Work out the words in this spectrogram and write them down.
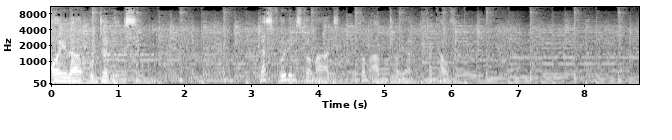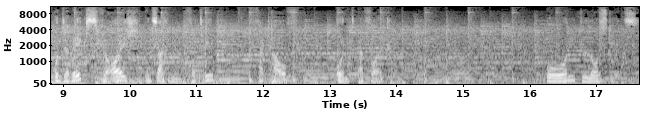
Euler unterwegs. Das Frühlingsformat vom Abenteuer Verkaufen. Unterwegs für euch in Sachen Vertrieb, Verkauf und Erfolg. Und los geht's.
